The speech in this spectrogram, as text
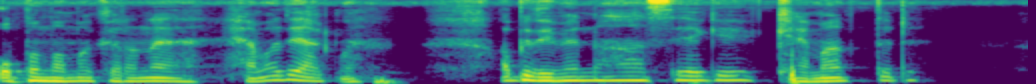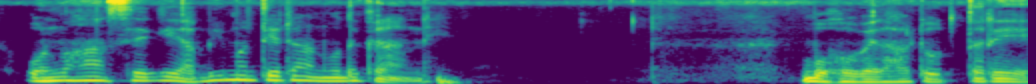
ඔබ මම කරන හැම දෙයක්ම අපි දෙවන් වහන්සේගේ කැමත්තට උන්වහන්සේගේ අභිමතයට අනුවද කරන්නේ. බොහෝ වෙලාට උත්තරේ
